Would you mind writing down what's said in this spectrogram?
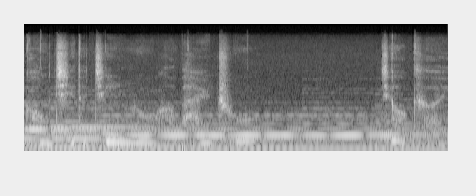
空气的进入和排出，就可以。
